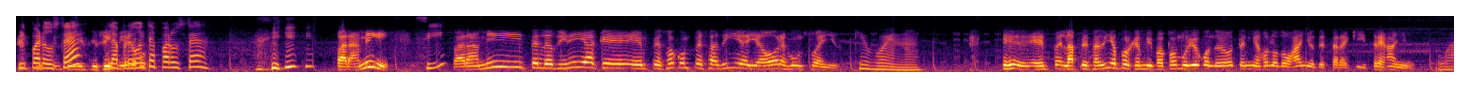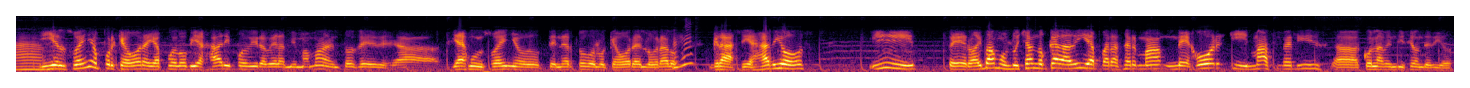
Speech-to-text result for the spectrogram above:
¿Y para usted? Sí, sí, sí, la pregunta es para usted. Para mí, ¿Sí? para mí te lo diría que empezó con pesadilla y ahora es un sueño. Qué bueno. La pesadilla porque mi papá murió cuando yo tenía solo dos años de estar aquí, tres años. Wow. Y el sueño porque ahora ya puedo viajar y puedo ir a ver a mi mamá. Entonces ya, ya es un sueño tener todo lo que ahora he logrado. Gracias a Dios. Y pero ahí vamos luchando cada día para ser más mejor y más feliz ah, con la bendición de Dios.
